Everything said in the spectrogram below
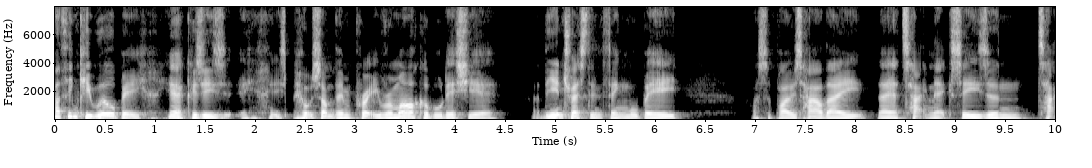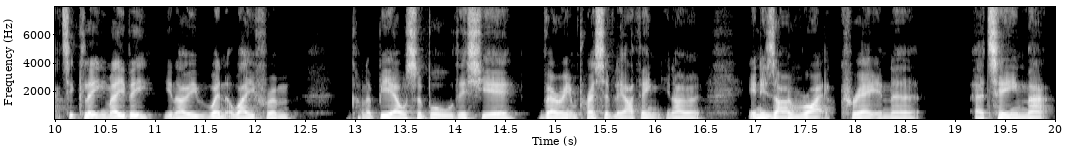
I think he will be, yeah, because he's he's built something pretty remarkable this year. The interesting thing will be, I suppose, how they they attack next season tactically. Maybe you know he went away from kind of Bielsa ball this year very impressively. I think you know in his own right, creating a a team that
